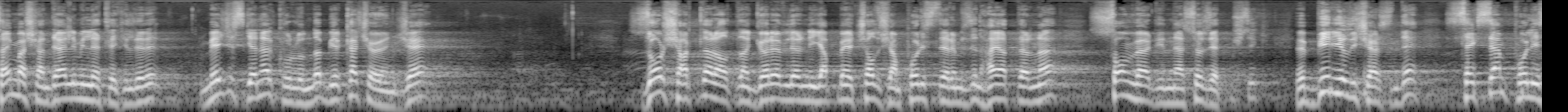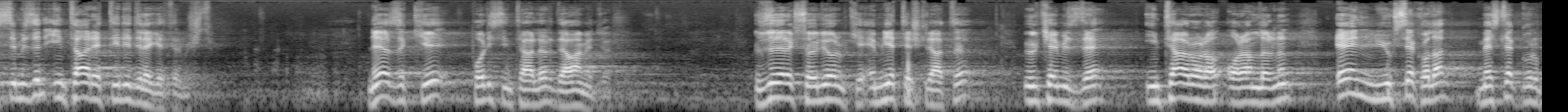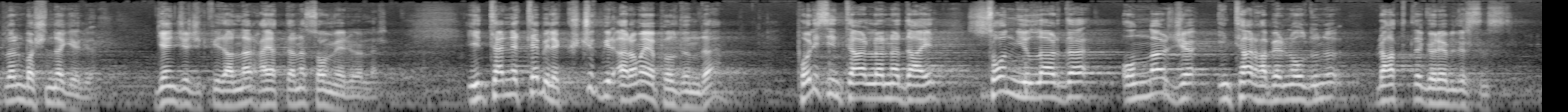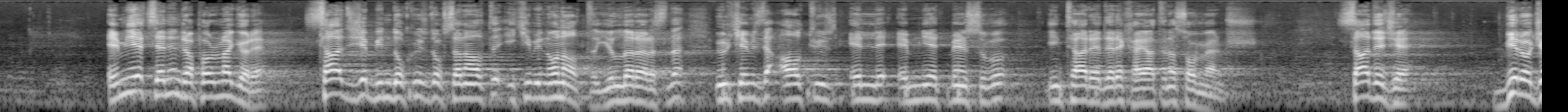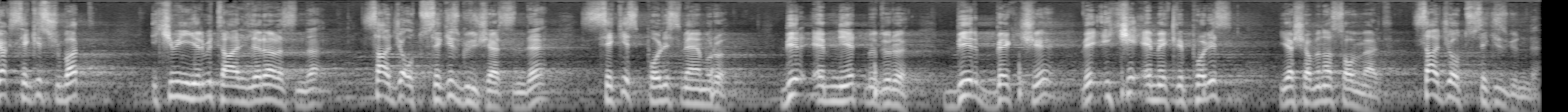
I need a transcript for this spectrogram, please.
Sayın Başkan, değerli milletvekilleri, Meclis Genel Kurulu'nda birkaç ay önce zor şartlar altında görevlerini yapmaya çalışan polislerimizin hayatlarına son verdiğinden söz etmiştik. Ve bir yıl içerisinde 80 polisimizin intihar ettiğini dile getirmiştim. Ne yazık ki polis intiharları devam ediyor. Üzülerek söylüyorum ki Emniyet Teşkilatı ülkemizde intihar oran- oranlarının en yüksek olan meslek gruplarının başında geliyor. Gencecik fidanlar hayatlarına son veriyorlar. İnternette bile küçük bir arama yapıldığında polis intiharlarına dair son yıllarda onlarca intihar haberinin olduğunu rahatlıkla görebilirsiniz. Emniyet Sen'in raporuna göre sadece 1996-2016 yılları arasında ülkemizde 650 emniyet mensubu intihar ederek hayatına son vermiş. Sadece 1 Ocak 8 Şubat 2020 tarihleri arasında sadece 38 gün içerisinde 8 polis memuru, bir emniyet müdürü, bir bekçi ve iki emekli polis yaşamına son verdi. Sadece 38 günde.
